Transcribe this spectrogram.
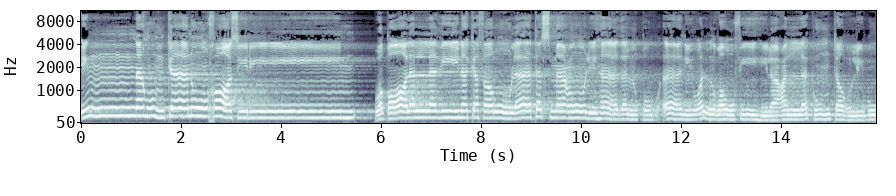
إنهم كانوا خاسرين. وقال الذين كفروا لا تسمعوا لهذا القرآن والغوا فيه لعلكم تغلبون.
